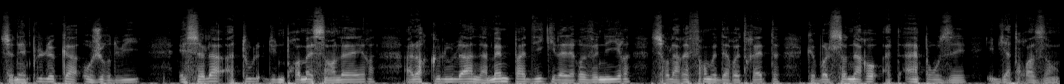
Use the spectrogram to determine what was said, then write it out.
Ce n'est plus le cas aujourd'hui, et cela a tout d'une promesse en l'air, alors que Lula n'a même pas dit qu'il allait revenir sur la réforme des retraites que Bolsonaro a imposée il y a trois ans.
